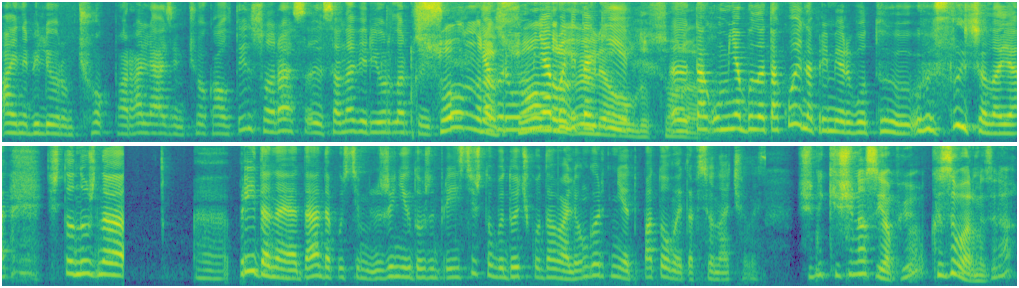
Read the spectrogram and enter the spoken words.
aynı biliyorum. Çok para lazım, çok altın, sonra s- sana veriyorlar kız. Sonra, Я говорю, у меня были öyle такие, oldu, э, sonra. так, у меня было такое, например, вот э, слышала я, что нужно э, приданное, да, допустим, жених должен принести, чтобы дочку давали. Он говорит, нет, потом это все началось. Şimdi kişi nasıl yapıyor? Kızı var mesela.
